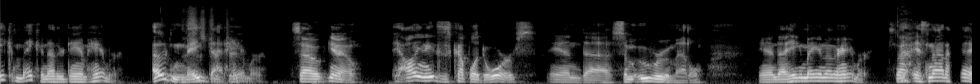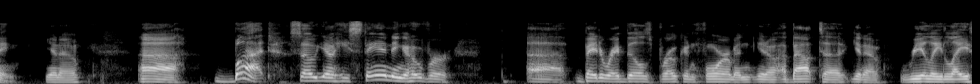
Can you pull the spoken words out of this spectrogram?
He can make another damn hammer. Odin made that hammer. So you know, all he needs is a couple of dwarves and uh, some uru metal, and uh, he can make another hammer. It's not it's not a thing, you know. Uh, but so you know he's standing over uh, Beta Ray Bill's broken form and you know about to you know really lay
